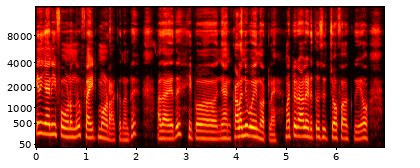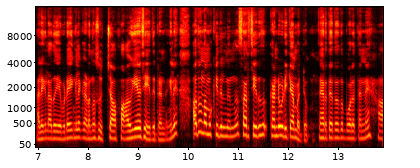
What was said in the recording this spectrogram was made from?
ഇനി ഞാൻ ഈ ഫോണൊന്ന് ഫ്ലൈറ്റ് മോഡാക്കുന്നുണ്ട് അതായത് ഇപ്പോൾ ഞാൻ കളഞ്ഞു പോയി എന്ന് പറഞ്ഞില്ലേ മറ്റൊരാളെടുത്ത് സ്വിച്ച് ഓഫ് ആക്കുകയോ അല്ലെങ്കിൽ അത് എവിടെയെങ്കിലും കിടന്ന് സ്വിച്ച് ഓഫ് ആവുകയോ ചെയ്തിട്ടുണ്ടെങ്കിൽ അതും നമുക്കിതിൽ നിന്ന് സെർച്ച് ചെയ്ത് കണ്ടുപിടിക്കാൻ പറ്റും. നേരത്തേത്തതുപോലെ തന്നെ ആ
